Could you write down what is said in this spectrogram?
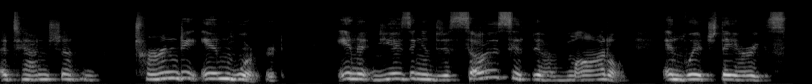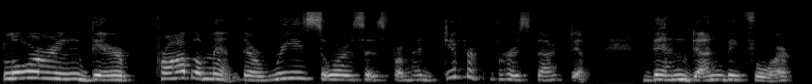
attention turned inward, in it using a dissociative model in which they are exploring their problem and their resources from a different perspective than done before.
